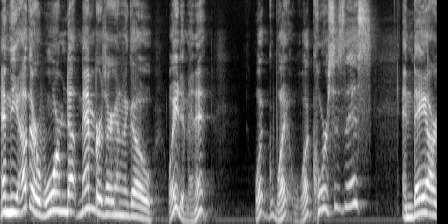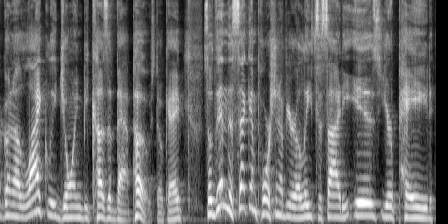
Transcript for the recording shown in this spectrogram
and the other warmed up members are going to go, wait a minute, what, what, what course is this? and they are going to likely join because of that post, okay? So then the second portion of your elite society is your paid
